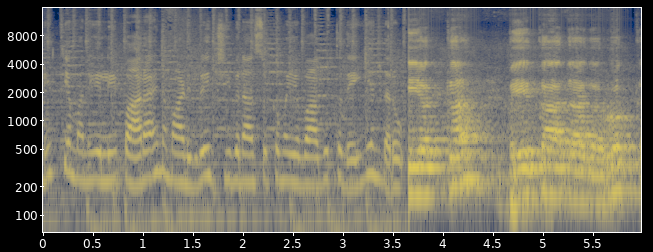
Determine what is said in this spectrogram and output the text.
ನಿತ್ಯ ಮನೆಯಲ್ಲಿ ಪಾರಾಯಣ ಮಾಡಿದ್ರೆ ಜೀವನ ಸುಖಮಯವಾಗುತ್ತದೆ ಎಂದರು. ಬೇಕಾದಾಗ ರೊಕ್ಕ,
